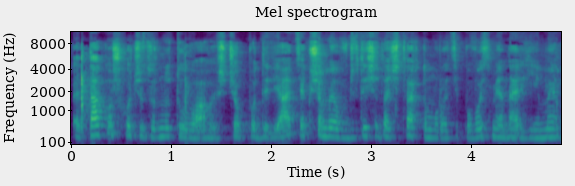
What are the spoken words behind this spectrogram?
Також хочу звернути увагу, що по 9, якщо ми в 2024 році по 8 енергії ми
